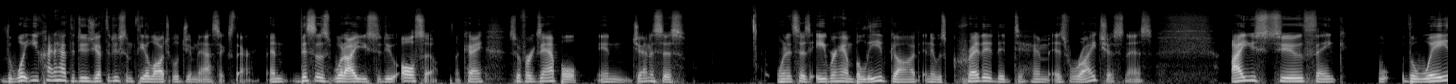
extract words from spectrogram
the, what you kind of have to do is you have to do some theological gymnastics there. And this is what i used to do also okay? So for example in genesis when it says abraham believed god and it was credited to him as righteousness i used to think the way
